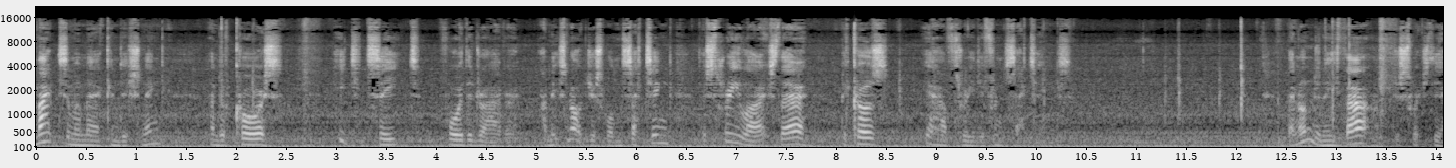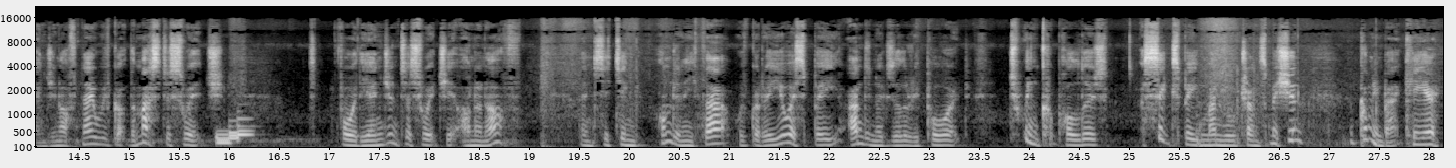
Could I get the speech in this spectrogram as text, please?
maximum air conditioning, and of course, heated seat for the driver. And it's not just one setting, there's three lights there because you have three different settings. Then underneath that, just switch the engine off now, we've got the master switch for the engine to switch it on and off. Then sitting underneath that, we've got a USB and an auxiliary port, twin cup holders, a six-speed manual transmission. And coming back here,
